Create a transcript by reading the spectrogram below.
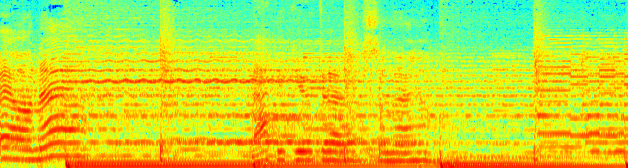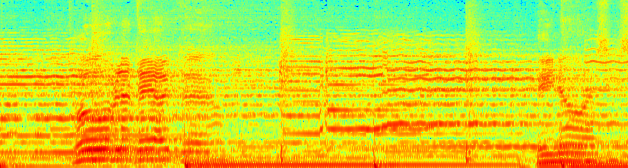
En air, l'apiculteur meurt. Trouve l'interrupteur. Une oasis,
